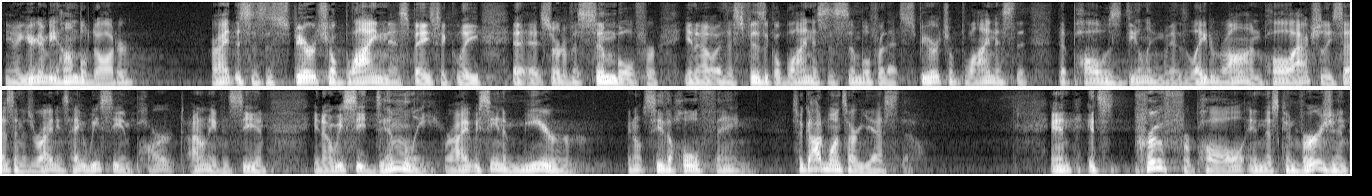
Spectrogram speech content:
You know, you're going to be humble, daughter right? This is the spiritual blindness, basically, as sort of a symbol for, you know, this physical blindness is a symbol for that spiritual blindness that, that Paul was dealing with. Later on, Paul actually says in his writings, hey, we see in part. I don't even see in, you know, we see dimly, right? We see in a mirror. We don't see the whole thing. So God wants our yes, though. And it's proof for Paul in this conversion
